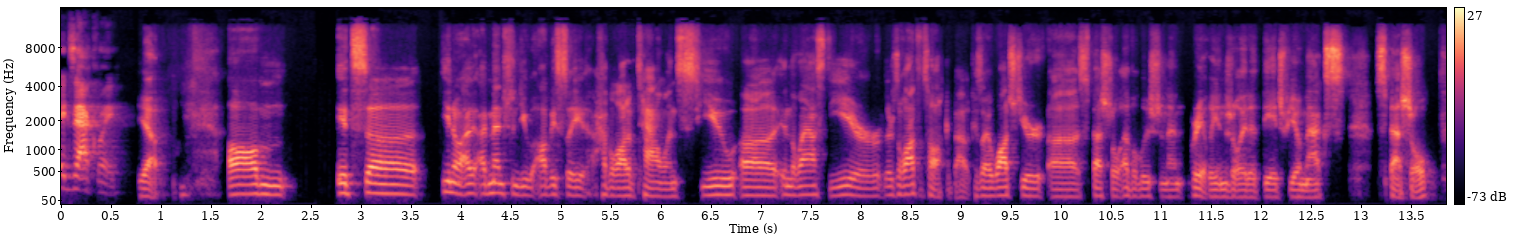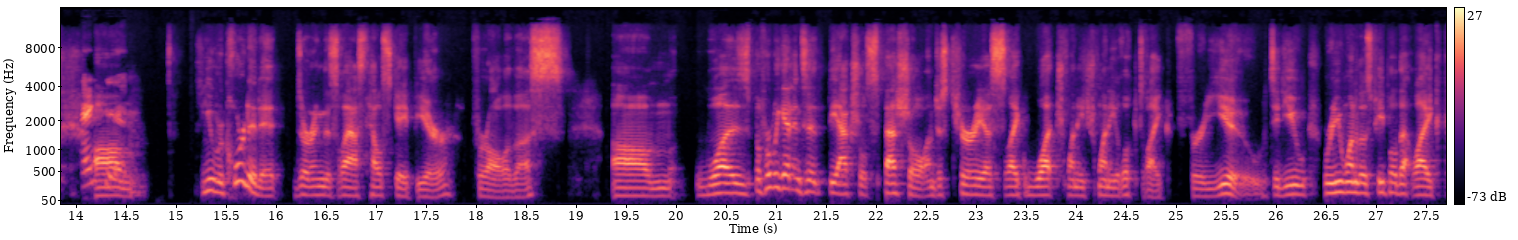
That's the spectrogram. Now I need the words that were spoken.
Exactly. Yeah. Um it's uh you know, I, I, mentioned you obviously have a lot of talents. You, uh, in the last year, there's a lot to talk about because I watched your uh, special Evolution and greatly enjoyed it, the HBO Max special. Thank um, you. You recorded it during this last Hellscape year for all of us um, was before we get into the actual special i'm just curious like what 2020 looked like for you did you were you one of those people that like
